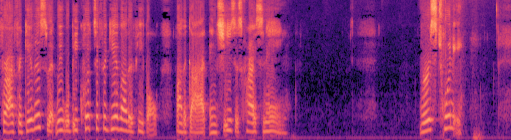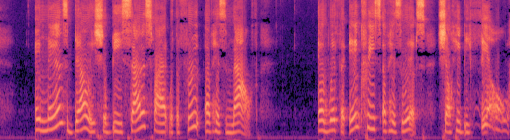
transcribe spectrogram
for our forgiveness, that we will be quick to forgive other people, Father God, in Jesus Christ's name. Verse 20 a man's belly shall be satisfied with the fruit of his mouth, and with the increase of his lips shall he be filled.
